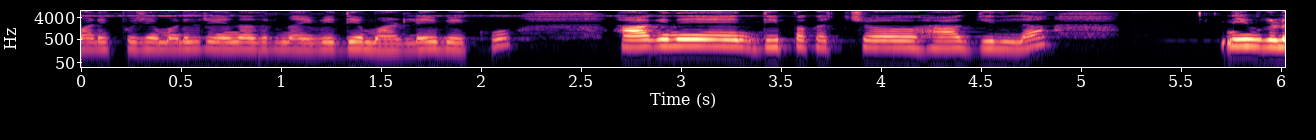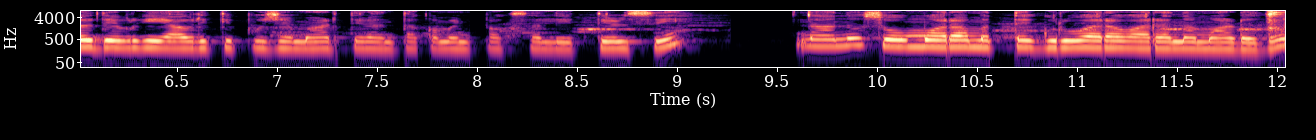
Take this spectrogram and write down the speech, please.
ಮಾಡಿ ಪೂಜೆ ಮಾಡಿದರೂ ಏನಾದರೂ ನೈವೇದ್ಯ ಮಾಡಲೇಬೇಕು. ಹಾಗೆಯೇ ದೀಪ ಹಚ್ಚೋ ಹಾಗಿಲ್ಲ. ನೀವುಗಳು ದೇವರಿಗೆ ಯಾವ ರೀತಿ ಪೂಜೆ ಮಾಡ್ತೀರಾ ಅಂತ ಕಮೆಂಟ್ ಬಾಕ್ಸಲ್ಲಿ ತಿಳಿಸಿ. ನಾನು ಸೋಮವಾರ ಮತ್ತು ಗುರುವಾರ ವಾರನ ಮಾಡೋದು.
